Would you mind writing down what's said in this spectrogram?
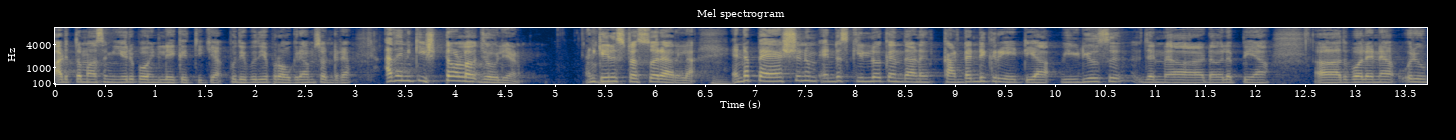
അടുത്ത മാസം ഈ ഒരു പോയിന്റിലേക്ക് എത്തിക്കുക. പുതിയ പുതിയ പ്രോഗ്രാംസ് കൊണ്ടുവരാം. അതെനിക്ക് ഇഷ്ടമുള്ള ജോലിയാണ്. എനിക്കതിൽ സ്ട്രെസ് വരാറില്ല. എന്റെ പാഷനും എന്റെ സ്കില്ലും ഒക്കെ എന്താണ്? കണ്ടന്റ് ക്രിയേറ്റ് ചെയ്യുക വീഡിയോസ് ഡെവലപ്പ് ചെയ്യുക. അതുപോലെ തന്നെ ഒരു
